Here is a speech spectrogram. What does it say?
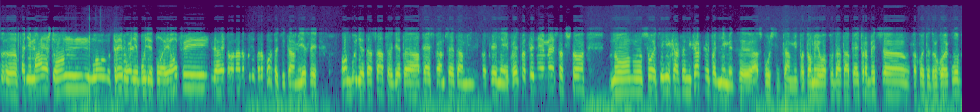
э, понимая, что он, ну, требование будет плей-офф, и для этого надо будет работать. И там, если он будет остаться где-то опять в конце, там, последнее и предпоследнее место, что но он свой ТВ как-то никак не поднимет, э, а спустит там, и потом его куда-то опять пробиться в какой-то другой клуб,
